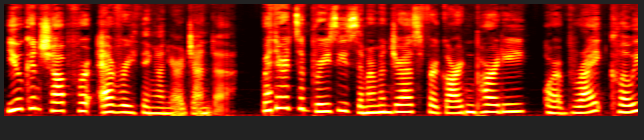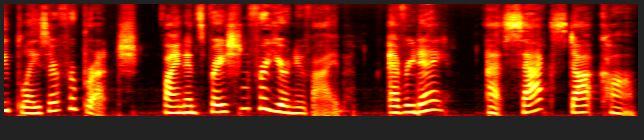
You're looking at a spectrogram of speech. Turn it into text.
You can shop for everything on your agenda whether it's a breezy Zimmermann dress for a garden party or a bright Chloe blazer for brunch, find inspiration for your new vibe every day at Saks.com.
